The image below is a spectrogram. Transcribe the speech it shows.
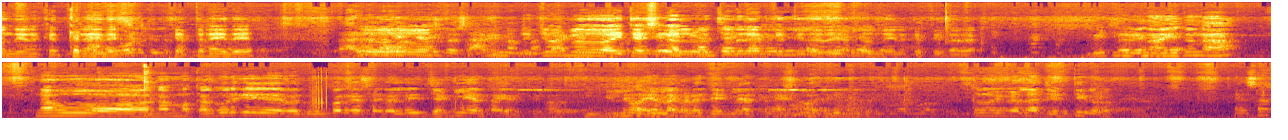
ಒಂದು ಏನು ಕೆತ್ತನೆ ಇದೆ ಕೆತ್ತನೆ ಇದೆ. ನಿಜವಾಗ್ಲೂ ಐತಿಹಾಸಿಕ ಅಲ್ಲಿ ಕುದುರೆ ಕೆತ್ತಿದ್ದಾರೆ ಕೆತ್ತಿದ್ದಾರೆ. ಇದನ್ನ ನಾವು ನಮ್ಮ ಕಲಬುರಗಿ ಗುಲ್ಬರ್ಗ ಸೈಡ್ ಅಲ್ಲಿ ಜಗ್ಲಿ ಅಂತ ಹೇಳ್ತೀವಿ. ಇಲ್ಲಿ ಎಲ್ಲ ಕಡೆ ಜಗ್ಲಿ ಅಂತ ಸೊ ಇವೆಲ್ಲ ಜಂತಿಗಳು. ಏನ್ ಸರ್?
